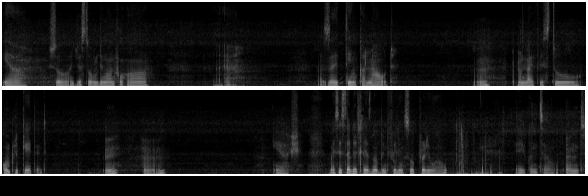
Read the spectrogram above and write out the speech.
yeah so I'm just holding on for her uh, as I think aloud Mm? Life is too complicated Mm? Mm. Yeah she, my sister lately has not been feeling so pretty well. Yeah you can tell. And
